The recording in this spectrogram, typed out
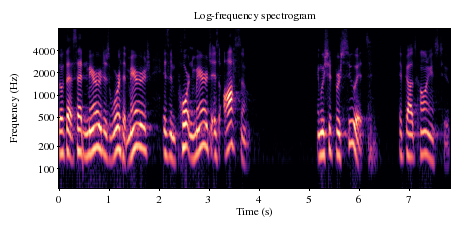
So, with that said, marriage is worth it, marriage is important, marriage is awesome, and we should pursue it if God's calling us to.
